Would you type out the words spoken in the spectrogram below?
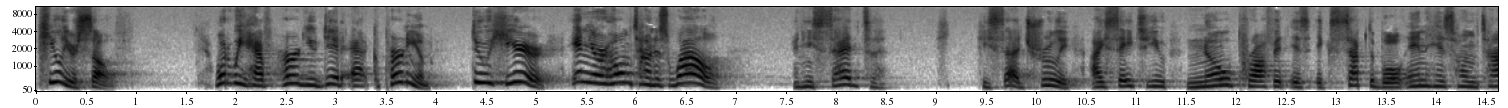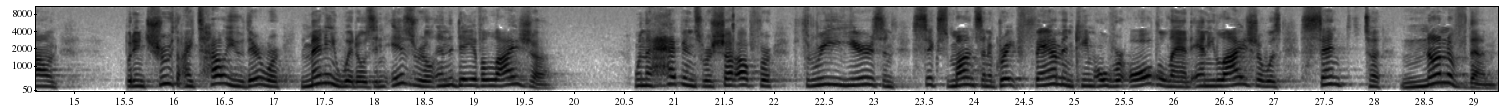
heal yourself. What we have heard you did at Capernaum, do here in your hometown as well. And he said to he said, Truly, I say to you, no prophet is acceptable in his hometown. But in truth, I tell you, there were many widows in Israel in the day of Elijah. When the heavens were shut up for three years and six months, and a great famine came over all the land, and Elijah was sent to none of them,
